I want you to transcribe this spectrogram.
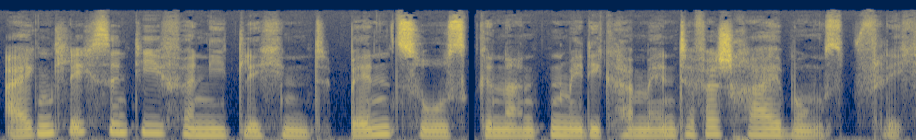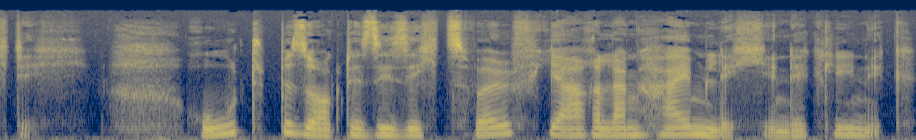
Eigentlich sind die verniedlichend Benzos genannten Medikamente verschreibungspflichtig. Ruth besorgte sie sich zwölf Jahre lang heimlich in der Klinik.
